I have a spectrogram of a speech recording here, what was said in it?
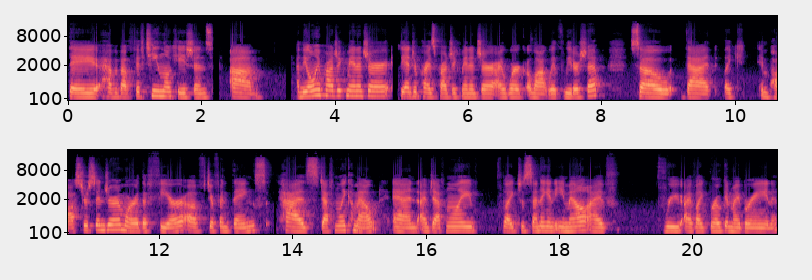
They have about 15 locations. Um, I'm the only project manager, the enterprise project manager. I work a lot with leadership. So that, like, imposter syndrome or the fear of different things has definitely come out. And I've definitely, like, just sending an email, I've Re- I've like broken my brain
